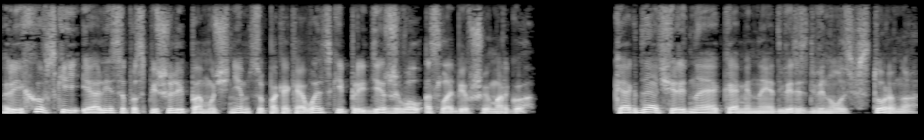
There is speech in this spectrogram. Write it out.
Риховский и Алиса поспешили помочь немцу, пока Ковальский придерживал ослабевшую Марго. Когда очередная каменная дверь сдвинулась в сторону,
